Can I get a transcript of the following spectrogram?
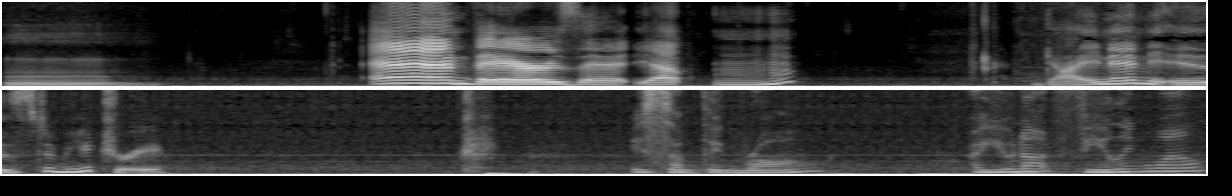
And there's it. Yep. Mm-hmm. Gaignun is Dmitri. Is something wrong? Are you not feeling well?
